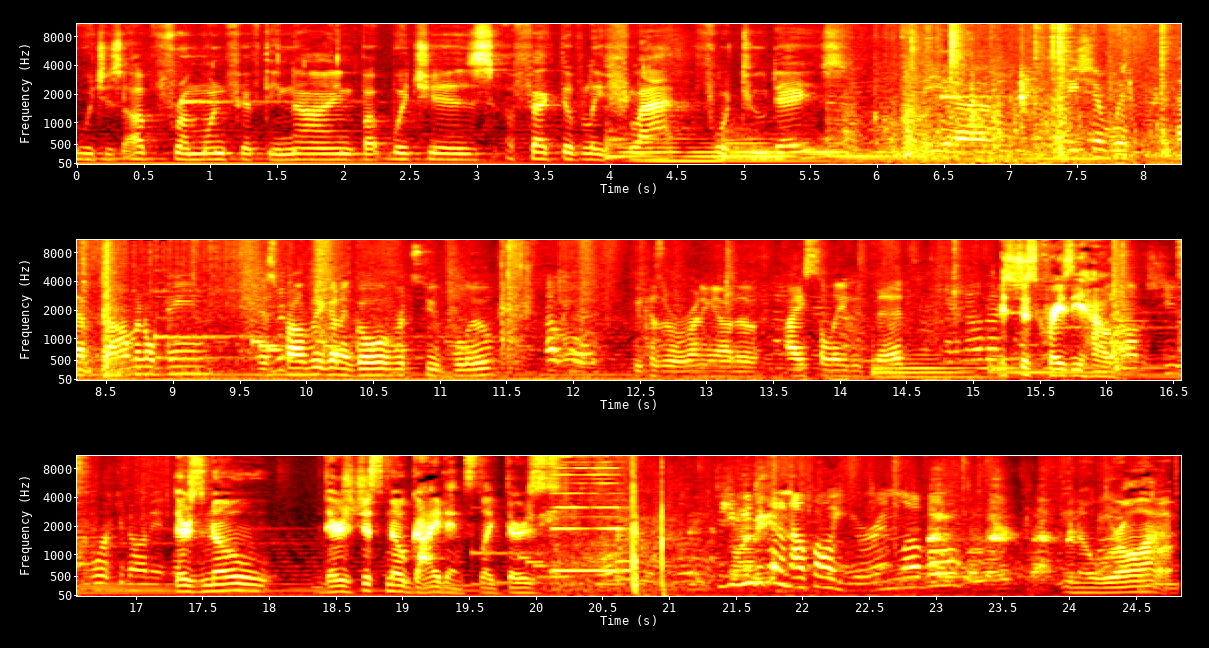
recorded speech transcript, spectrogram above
which is up from 159, but which is effectively flat for two days. The uh, patient with abdominal pain is probably going to go over to blue Okay. because we're running out of isolated beds. It's just crazy how Um, she's working on it. there's no, there's just no guidance. Like there's, Did you mean to get an alcohol urine level? you know, we're all out,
